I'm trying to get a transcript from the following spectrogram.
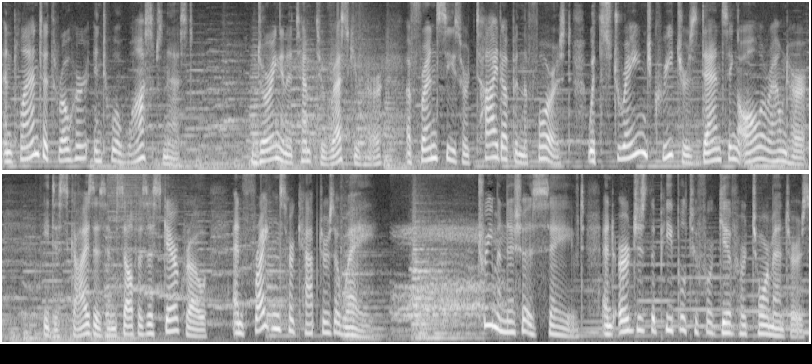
and plan to throw her into a wasp's nest. During an attempt to rescue her, a friend sees her tied up in the forest with strange creatures dancing all around her. He disguises himself as a scarecrow and frightens her captors away. Treemonisha is saved and urges the people to forgive her tormentors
